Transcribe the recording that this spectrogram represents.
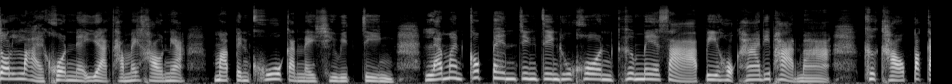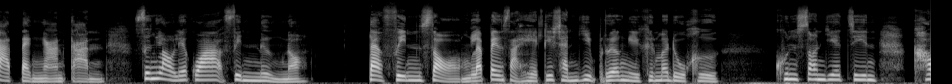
จนหลายคนเนี่ยอยากทำให้เขาเนี่ยมาเป็นคู่กันในชีวิตจริง และมันก็เป็นจริง ๆ ทุกคนคือเมษาปี 65 ที่ผ่านมา คือเขาประกาศแต่งงานกัน ซึ่งเราเรียกว่าฟินหนึ่งเนาะ แต่ฟินสองและเป็นสาเหตุที่ฉันหยิบเรื่องนี้ขึ้นมาดูคือ คุณซอนเยจิน เขา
